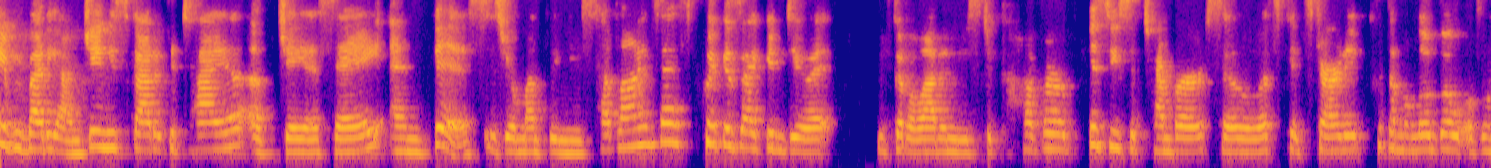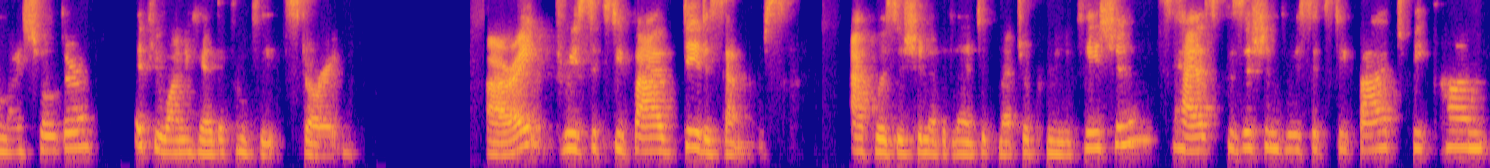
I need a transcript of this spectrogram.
Hey everybody, I'm Jaymie Scotto Cutaia of JSA, and this is your monthly news headlines as quick as I can do it. We've got a lot of news to cover, busy September, so let's get started. Click on the logo over my shoulder if you want to hear the complete story. All right, 365 data centers. Acquisition of Atlantic Metro Communications has positioned 365 to become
